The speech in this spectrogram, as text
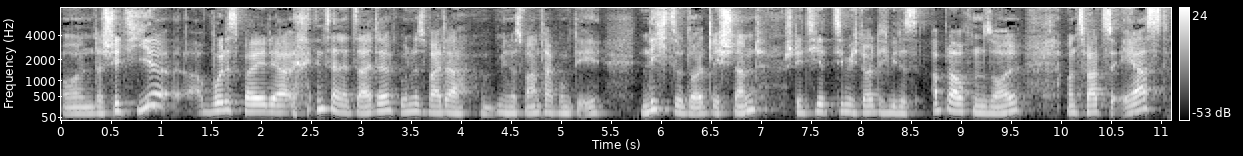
und das steht hier, obwohl es bei der Internetseite bundesweiter-warntag.de nicht so deutlich stand, steht hier ziemlich deutlich, wie das ablaufen soll. Und zwar zuerst,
